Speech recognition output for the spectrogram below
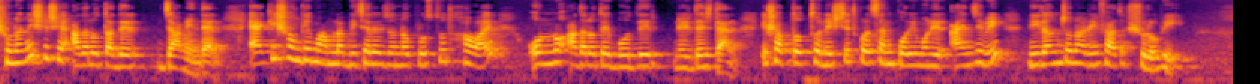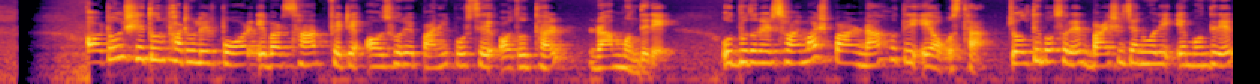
শুনানি শেষে আদালত তাদের জামিন দেন। একই সঙ্গে মামলা বিচারের জন্য প্রস্তুত হওয়ায় অন্য আদালতে বদলির নির্দেশ দেন। এসব তথ্য নিশ্চিত করেছেন পরিমণির আইনজীবী নীলাঞ্জনা রিফাত সুরভি। অটল সেতুর ফাটলের পর এবার ছাদ ফেটে অঝরে পানি পড়ছে অযোধ্যার রাম মন্দিরে। উদ্বোধনের ছয় মাস পার না হতে এ অবস্থা। চলতি বছরের বাইশে জানুয়ারি এ মন্দিরের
